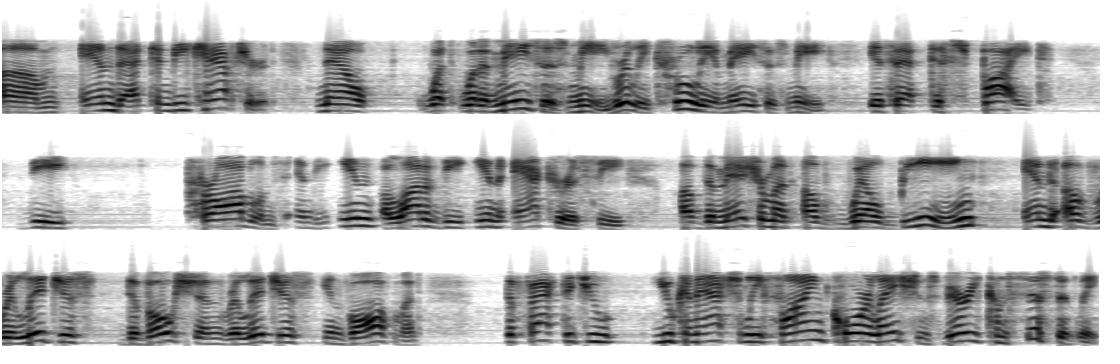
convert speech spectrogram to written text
um, and that can be captured. Now, what, what amazes me, really truly amazes me, is that despite the problems and the in, a lot of the inaccuracy of the measurement of well-being and of religious devotion, religious involvement, the fact that you you can actually find correlations very consistently.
